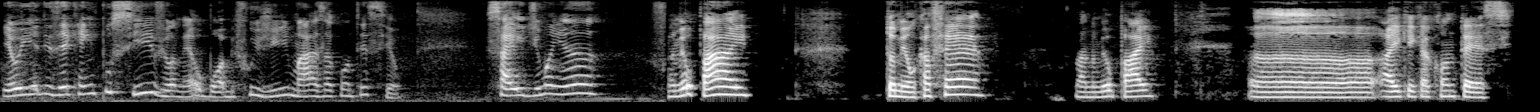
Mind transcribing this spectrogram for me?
eu ia dizer que é impossível, né, o Bob fugir, mas aconteceu. Saí de manhã, no meu pai, tomei um café lá no meu pai. Uh, aí o que que acontece?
